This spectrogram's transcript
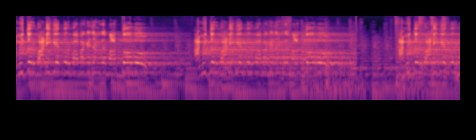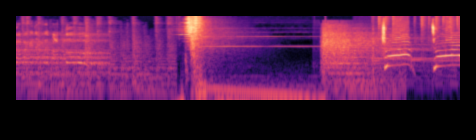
আমি তোর বাড়ি গিয়ে তোর বাবাকে জানাতে বাধ্য হব। আমি তোর বাড়ি গিয়ে তোর বাবাকে জানাতে বাধ্য হব। আমি তোর বাড়ি গিয়ে তোর বাবাকে জানাতে বাধ্য হব। চোর চোর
